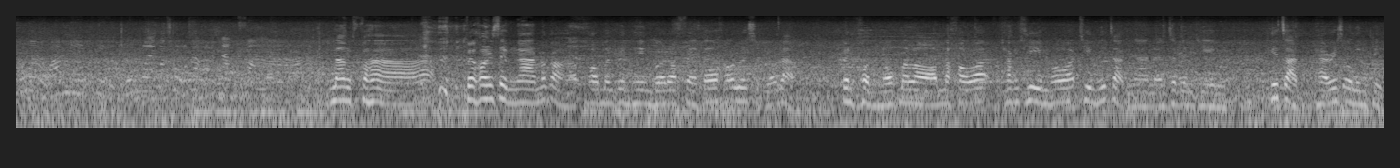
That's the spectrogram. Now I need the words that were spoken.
เพราะว่าแบบว่ามีผิวด้วยก็โชว์แบบนางฟ้านางฟ้าเป็นคอนเซปต์งานมากกว่าครับพอมันเป็นเพลง Bird of Feather เขารู้สึกว่าแบบเป็นขนนกมาล้อม แล้วเขาว่าทั้งทีมเพราะว่าทีมที่จัดงานนั้นจะเป็นทีมที่จัด Paris Olympic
